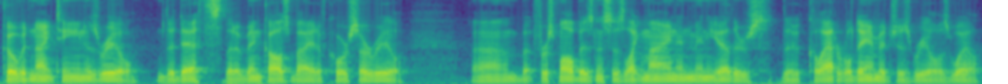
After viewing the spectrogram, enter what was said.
COVID nineteen is real. The deaths that have been caused by it, of course, are real. Um, but for small businesses like mine and many others, the collateral damage is real as well.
